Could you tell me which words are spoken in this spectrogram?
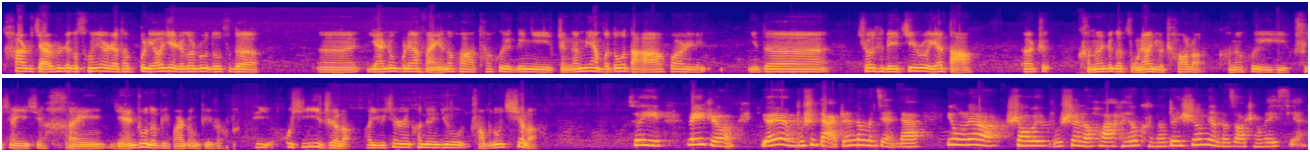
他假如说这个从业者他不了解这个肉毒素的嗯严重不良反应的话，他会给你整个面部都打，或者你你的。小腿的肌肉也打，呃，这可能这个总量就超了，可能会出现一些很严重的并发症，比如说呼吸抑制了啊，有些人可能就喘不动气了。所以微整远远不是打针那么简单，用量稍微不慎的话，很有可能对生命都造成威胁。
